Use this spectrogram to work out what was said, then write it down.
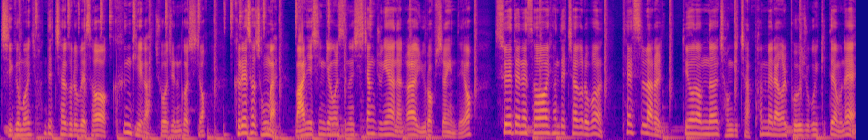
지금은 현대차 그룹에서 큰 기회가 주어지는 것이죠. 그래서 정말 많이 신경을 쓰는 시장 중에 하나가 유럽 시장인데요. 스웨덴에서 현대차 그룹은 테슬라를 뛰어넘는 전기차 판매량을 보여주고 있기 때문에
